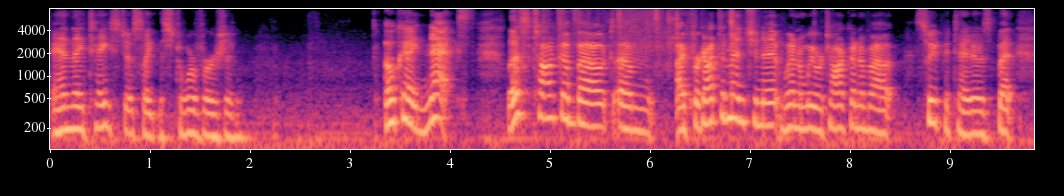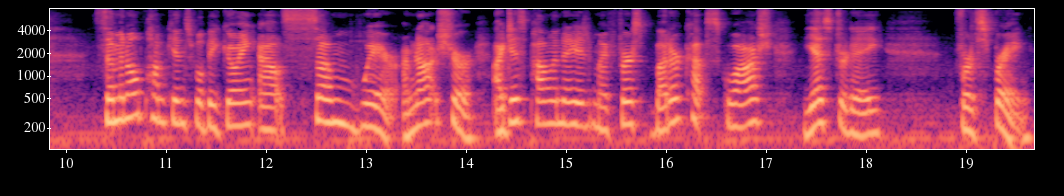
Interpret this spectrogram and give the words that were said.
and they taste just like the store version. Okay, next, let's talk about, um, I forgot to mention it when we were talking about sweet potatoes, but Seminole pumpkins will be going out somewhere. I'm not sure. I just pollinated my first buttercup squash yesterday for spring.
